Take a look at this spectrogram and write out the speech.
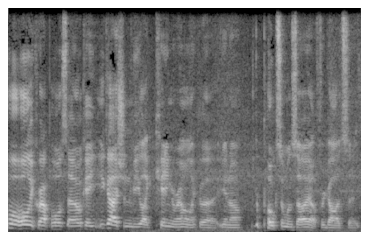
Oh, holy crap, was that? Okay, you guys shouldn't be, like, kidding around like that, you know? You could poke someone's eye out, for God's sake.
